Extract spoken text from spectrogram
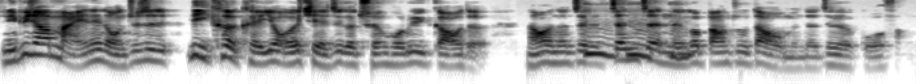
你必须要买那种就是立刻可以用，而且这个存活率高的，然后呢，这个真正能够帮助到我们的这个国防的。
